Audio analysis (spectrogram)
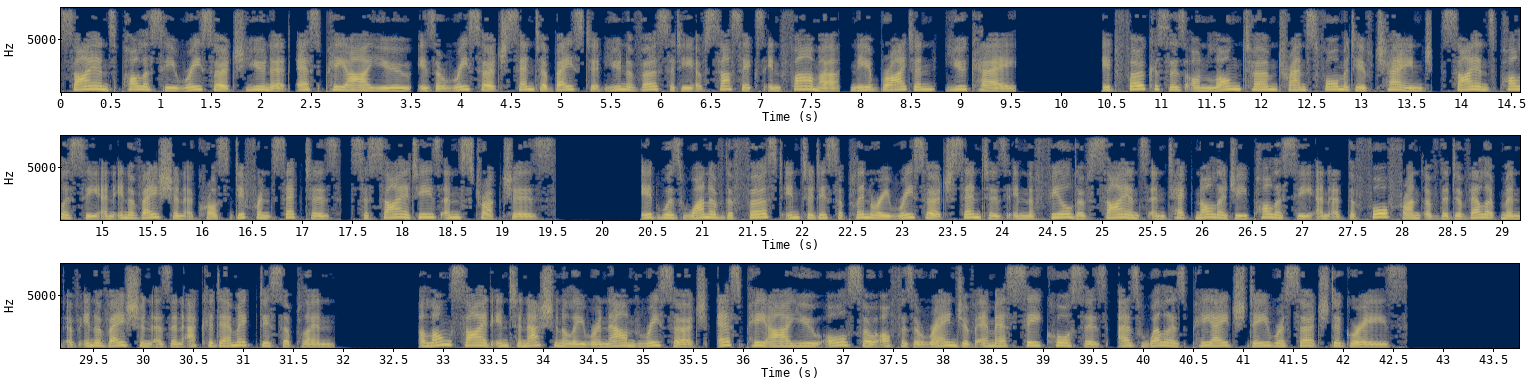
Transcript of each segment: Science Policy Research Unit is a research centre based at University of Sussex in Falmer, near Brighton, UK. It focuses on long-term transformative change, science policy and innovation across different sectors, societies and structures. It was one of the first interdisciplinary research centers in the field of science and technology policy and at the forefront of the development of innovation as an academic discipline. Alongside internationally renowned research, SPRU also offers a range of MSc courses, as well as PhD research degrees.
